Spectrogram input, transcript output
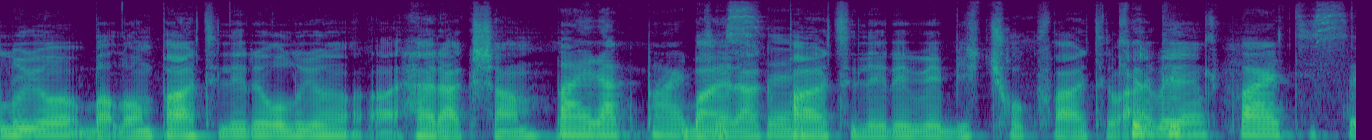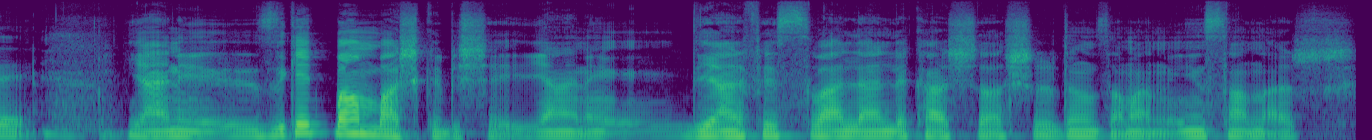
oluyor, balon partileri oluyor her akşam. Bayrak partisi. Bayrak partileri ve birçok parti var ve Köpük partisi. yani Ziget bambaşka bir şey. Yani diğer festivallerle karşılaştırdığın zaman insanlar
